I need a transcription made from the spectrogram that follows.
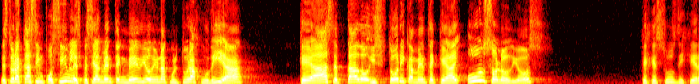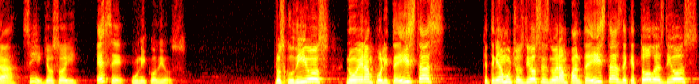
Esto era casi imposible, especialmente en medio de una cultura judía que ha aceptado históricamente que hay un solo Dios, que Jesús dijera, sí, yo soy ese único Dios. Los judíos no eran politeístas, que tenían muchos dioses, no eran panteístas, de que todo es Dios,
